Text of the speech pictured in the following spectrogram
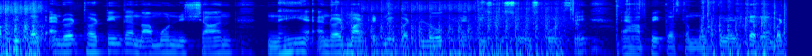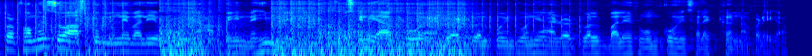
अभी तक एंड्रॉयड 13 का नामो निशान नहीं है एंड्रॉयड मार्केट में बट लोग हैं कि उसके सोर्स कोड से यहाँ पे कस्टम रोम क्रिएट कर रहे हैं। बट परफॉर्मेंस जो आपको मिलने वाली है वो यहाँ पे नहीं मिलेगी। उसके लिए आपको एंड्रॉयड ट्वेल्व या एंड्रॉयड ट्वेल्व वाले रोम को ही सेलेक्ट करना पड़ेगा।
